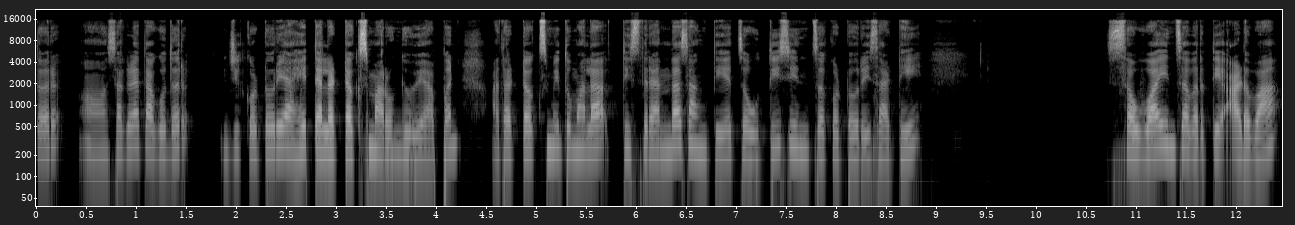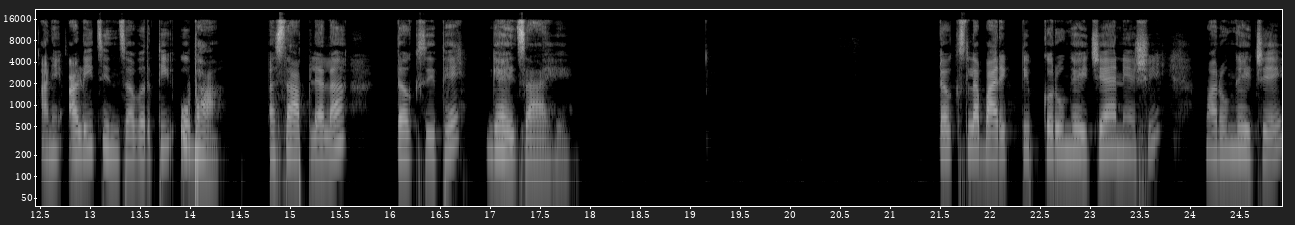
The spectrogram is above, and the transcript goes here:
तर सगळ्यात अगोदर जी कटोरी आहे त्याला टक्स मारून घेऊया आपण. आता टक्स मी तुम्हाला तिसऱ्यांदा सांगते चौतीस इंच कटोरीसाठी सव्वा इंचावरती आडवा आणि अडीच इंचावरती उभा असा आपल्याला टक्स इथे घ्यायचा आहे. टक्सला बारीक टीप करून घ्यायची आहे आणि अशी मारून घ्यायची आहे.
